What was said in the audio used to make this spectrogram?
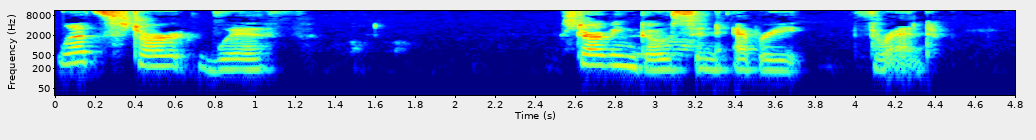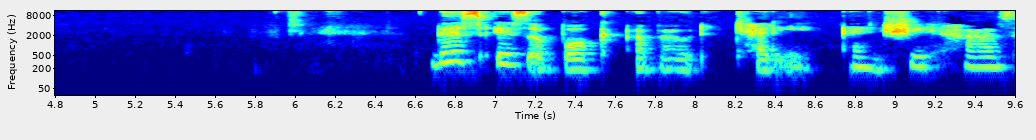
Let's start with Starving Ghosts in Every Thread. This is a book about Teddy, and she has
